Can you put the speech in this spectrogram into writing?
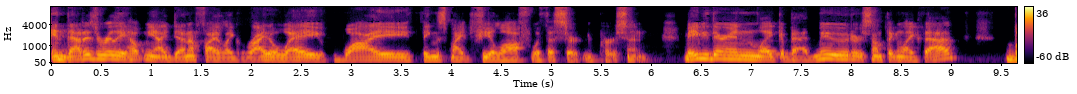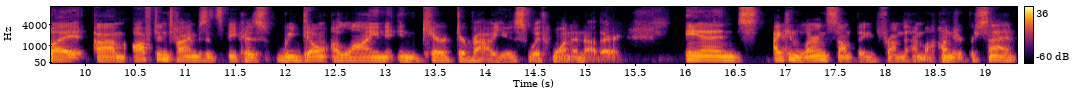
And that has really helped me identify, like right away, why things might feel off with a certain person. Maybe they're in like a bad mood or something like that. But um, oftentimes it's because we don't align in character values with one another and I can learn something from them 100%.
